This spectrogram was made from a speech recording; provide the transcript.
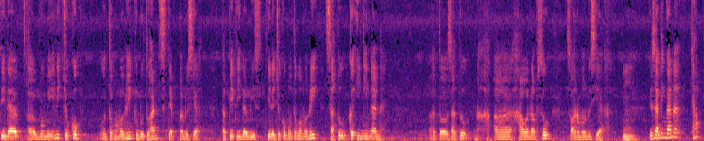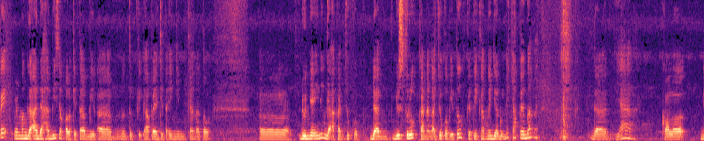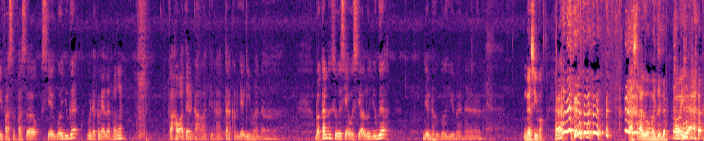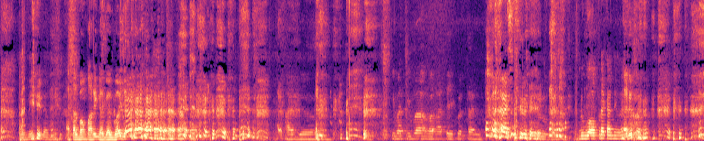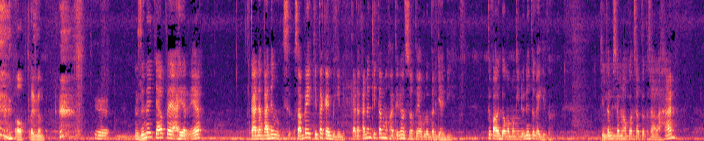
tidak eh, bumi ini cukup untuk memenuhi kebutuhan setiap manusia tapi tidak bis tidak cukup untuk memenuhi satu keinginan atau satu eh, hawa nafsu seorang manusia Hmm. ya saking karena capek memang nggak ada habisnya kalau kita eh, menuntut apa yang kita inginkan atau eh, dunia ini nggak akan cukup. Dan justru karena nggak cukup itu ketika ngejar dunia capek banget. Dan ya kalau di fase-fase usia gue juga udah kelihatan banget kekhawatiran-kekhawatiran ntar kerja gimana? Bahkan usia-usia lu juga jodoh gue gimana? Enggak sih bang. Pasrah gue sama jodoh. Oh iya. Amin amin. Asal bang Pari nggak ganggu aja. Aduh. Tiba-tiba Bang Ate ikutan. nunggu oprek kan ya aduh. Oprek dong. Ya. maksudnya capek akhirnya kadang-kadang sampai kita kayak begini. Kadang-kadang kita mengkhawatirkan sesuatu yang belum terjadi. Itu kalau udah ngomongin dunia tuh kayak gitu. Kita bisa melakukan satu kesalahan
